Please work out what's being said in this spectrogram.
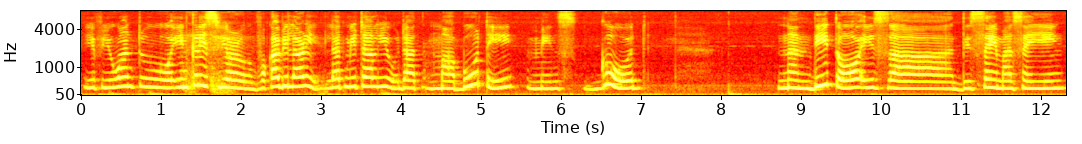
if you want to increase your vocabulary, let me tell you that mabuti means good. Nandito is uh, the same as saying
